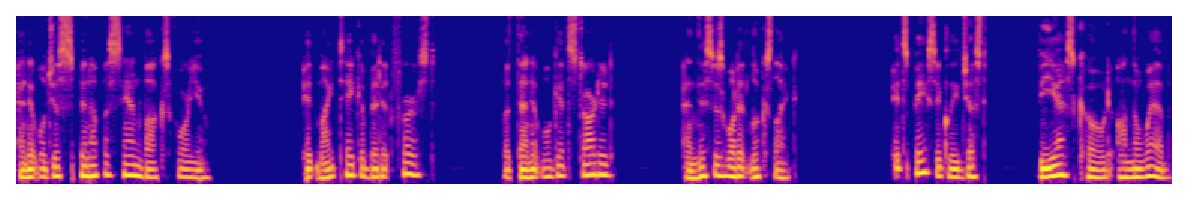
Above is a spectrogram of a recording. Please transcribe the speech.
and it will just spin up a sandbox for you. It might take a bit at first, but then it will get started, and this is what it looks like. It's basically just VS Code on the web.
